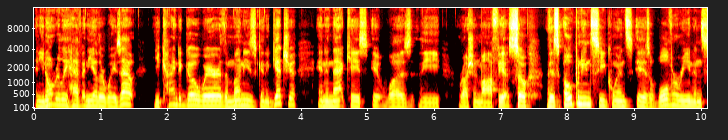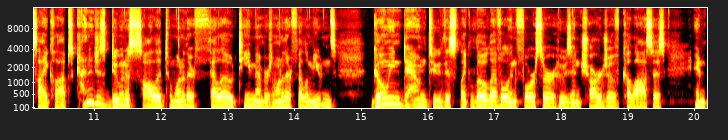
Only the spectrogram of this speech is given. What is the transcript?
and you don't really have any other ways out. You kind of go where the money's going to get you. And in that case, it was the Russian mafia. So this opening sequence is Wolverine and Cyclops kind of just doing a solid to one of their fellow team members, one of their fellow mutants going down to this like low level enforcer who's in charge of Colossus and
